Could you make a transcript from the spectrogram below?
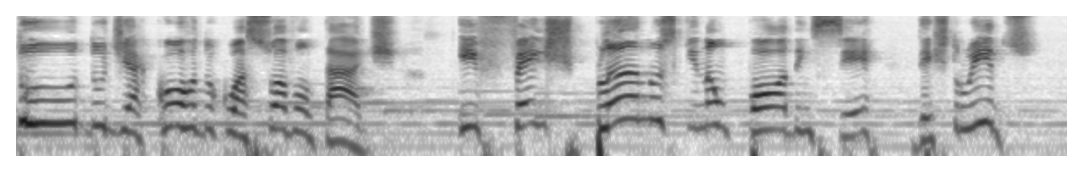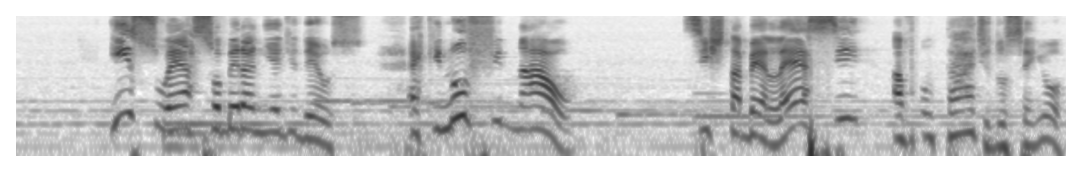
tudo de acordo com a sua vontade e fez planos que não podem ser destruídos. Isso é a soberania de Deus. É que no final se estabelece a vontade do Senhor.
